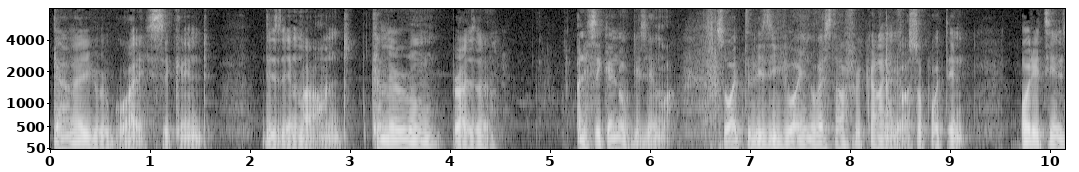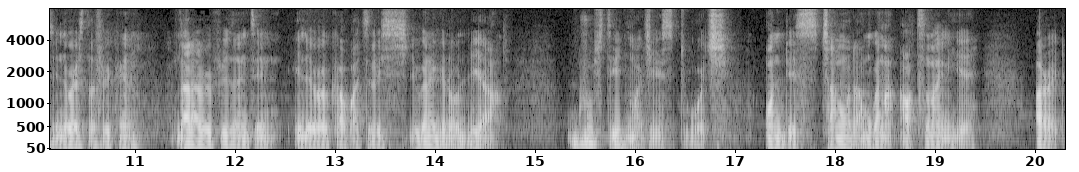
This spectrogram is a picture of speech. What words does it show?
Ghana, Uruguay, 2nd December, and Cameroon, Brazil on the 2nd of December. So at least if you are in West Africa and you are supporting all the teams in the West Africa, that are representing in the World Cup. At least you're gonna get all their group stage matches to watch on this channel that I'm gonna outline here. All right.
